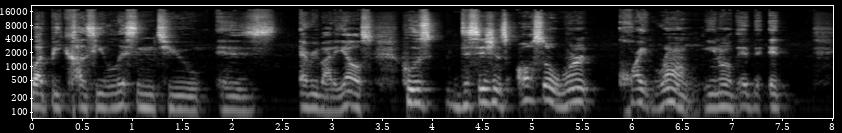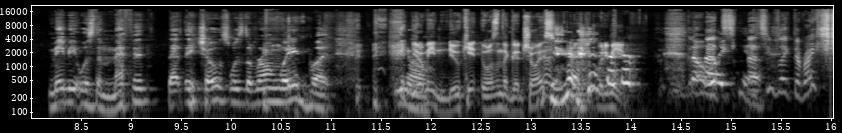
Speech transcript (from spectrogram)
but because he listened to his everybody else whose decisions also weren't quite wrong you know it, it maybe it was the method that they chose was the wrong way but you You know, know what I mean? Nuke it. It wasn't a good choice. what do you mean? no like yeah, That seems like the right.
